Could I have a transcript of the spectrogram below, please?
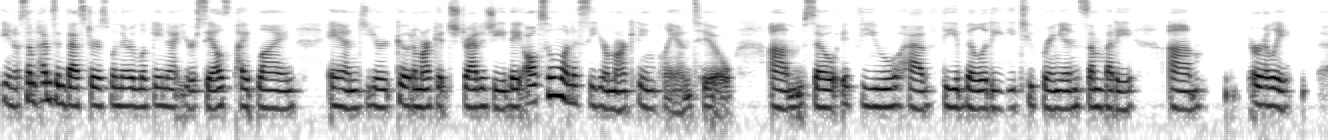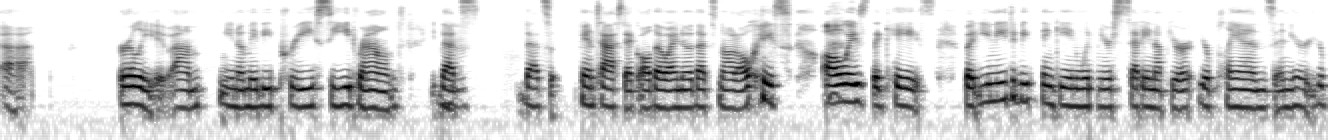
you know, sometimes investors, when they're looking at your sales pipeline and your go to market strategy, they also want to see your marketing plan too. Um, so if you have the ability to bring in somebody um, early, uh, early, um, you know, maybe pre seed round, that's mm-hmm that's fantastic although i know that's not always always the case but you need to be thinking when you're setting up your your plans and your your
